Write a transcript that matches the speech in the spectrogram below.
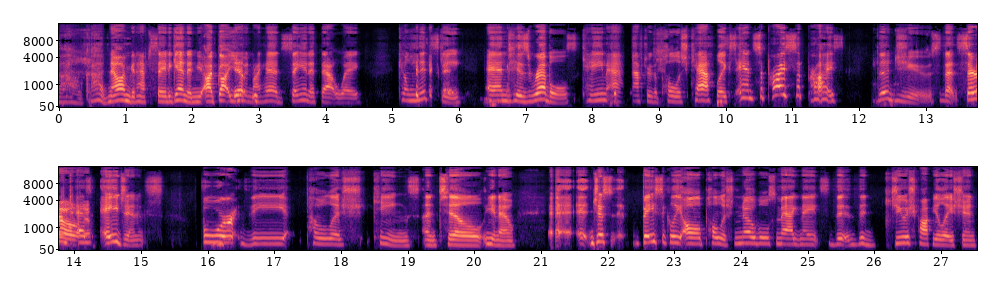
oh God, now I'm gonna have to say it again, and I've got you Yep. in my head saying it that way. Khmelnytsky and his rebels came after the Polish Catholics, and surprise, surprise, the Jews that served Oh, as agents for the Polish kings until, you know, eh, eh, just basically all Polish nobles, magnates, the, the Jewish population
